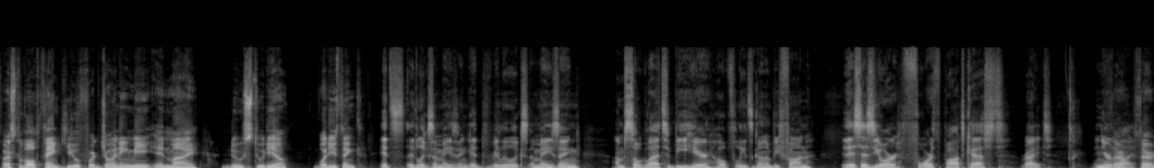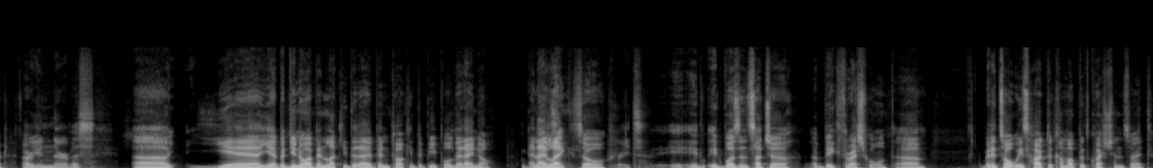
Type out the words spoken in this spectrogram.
first of all, thank you for joining me in my new studio. What do you think? It's it looks amazing. It really looks amazing. I'm so glad to be here. Hopefully it's gonna be fun. This is your fourth podcast, right? In your Third, life. third, Are you nervous? Uh, yeah, yeah, but you know, I've been lucky that I've been talking to people that I know and I like. So Great. it it wasn't such a a big threshold. Um, but it's always hard to come up with questions, right?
